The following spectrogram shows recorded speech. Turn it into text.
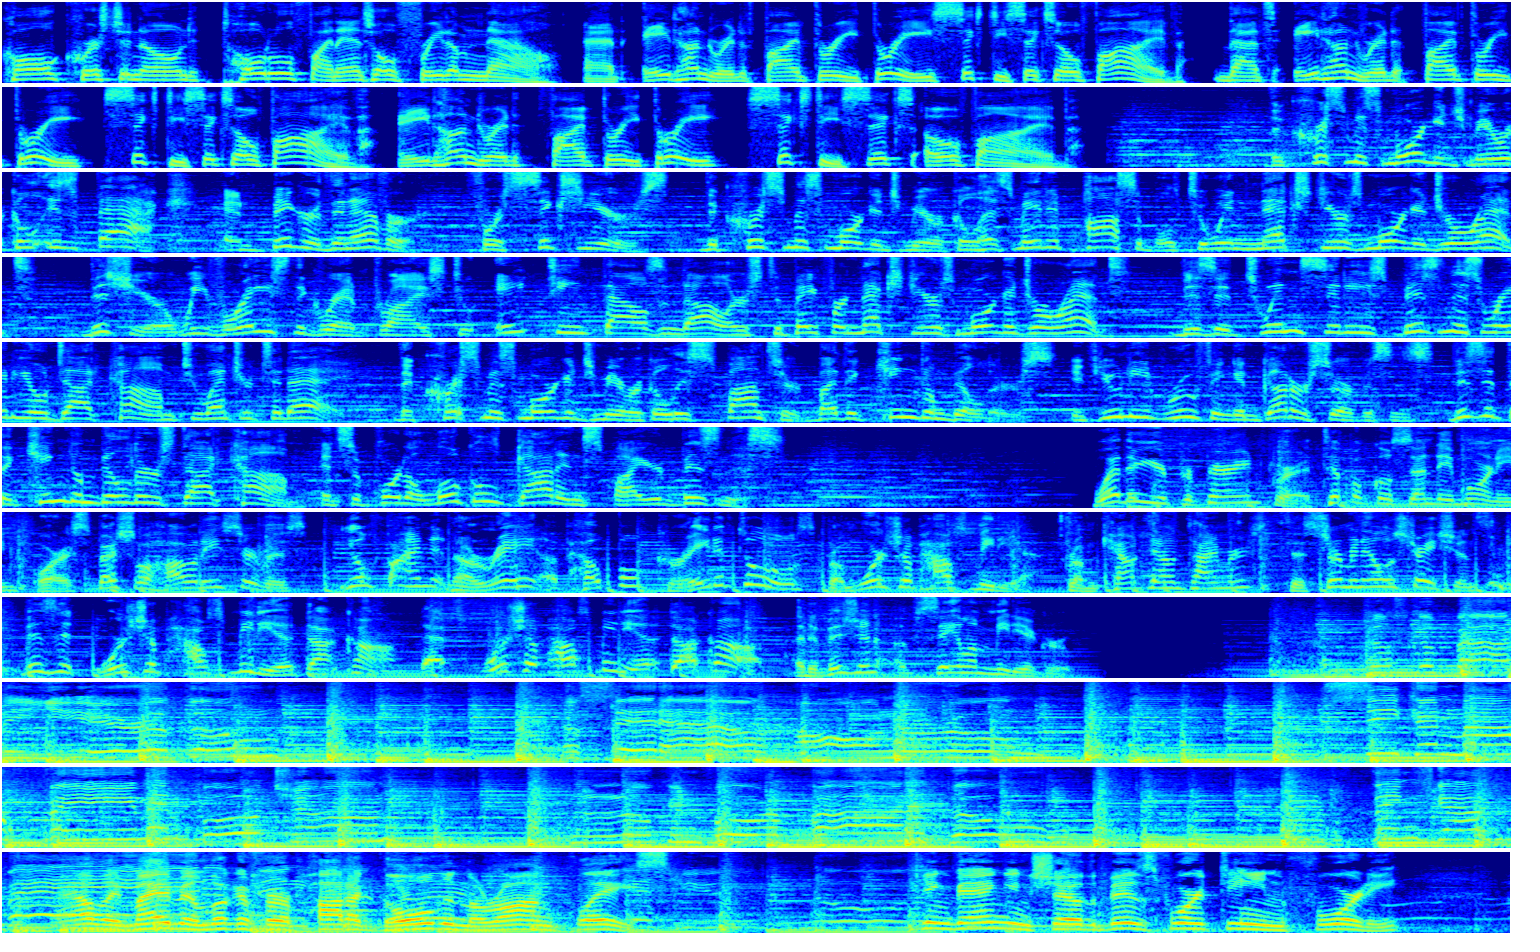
Call Christian owned Total Financial Freedom now at 800 533 6605. That's 800 533 6605. 800 533 6605. The Christmas Mortgage Miracle is back and bigger than ever. For six years, the Christmas Mortgage Miracle has made it possible to win next year's mortgage or rent. This year, we've raised the grand prize to $18,000 to pay for next year's mortgage or rent. Visit TwinCitiesBusinessRadio.com to enter today. The Christmas Mortgage Miracle is sponsored by the Kingdom Builders. If you need roofing and gutter services, visit thekingdombuilders.com and support a local God inspired business. Whether you're preparing for a typical Sunday morning or a special holiday service, you'll find an array of helpful, creative tools from Worship House Media. From countdown timers to sermon illustrations, visit worshiphousemedia.com. That's worshiphousemedia.com, a division of Salem Media Group. Just about a year ago, I set out Well, they might have been looking for a pot of gold in the wrong place. King Banaian Show, the Biz 1440.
